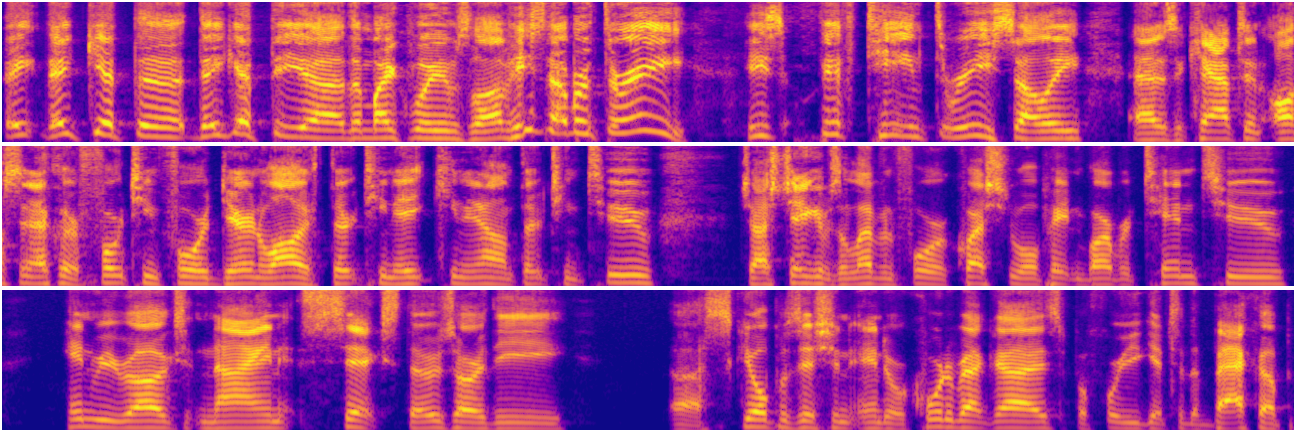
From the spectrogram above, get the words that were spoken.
They they get the they get the uh, the Mike Williams love. He's number three. He's 15-3, Sully, as a captain. Austin Ekeler, 14-4. Darren Waller, 13-8. Keenan Allen, 13-2. Josh Jacobs, 11-4. Questionable. Peyton Barber, 10-2. Henry Ruggs, 9-6. Those are the uh, skill position and or quarterback guys before you get to the backup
